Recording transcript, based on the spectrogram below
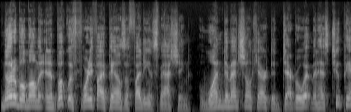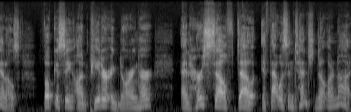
Notable moment in a book with 45 panels of fighting and smashing, one dimensional character Deborah Whitman has two panels focusing on Peter ignoring her and her self doubt if that was intentional or not.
